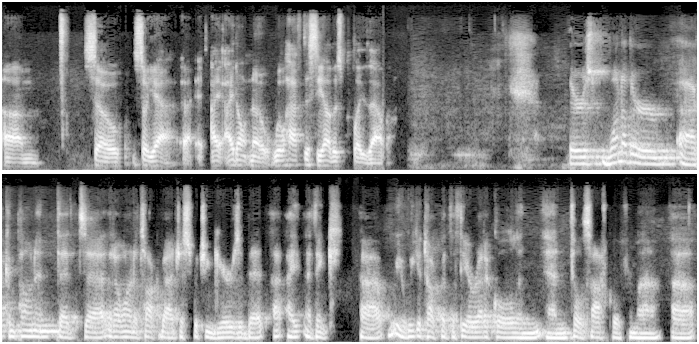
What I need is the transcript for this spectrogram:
Um, so, so yeah, I, I don't know. We'll have to see how this plays out. There's one other uh, component that uh, that I wanted to talk about, just switching gears a bit. I, I think uh, we, could talk about the theoretical and, and philosophical from a, a,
